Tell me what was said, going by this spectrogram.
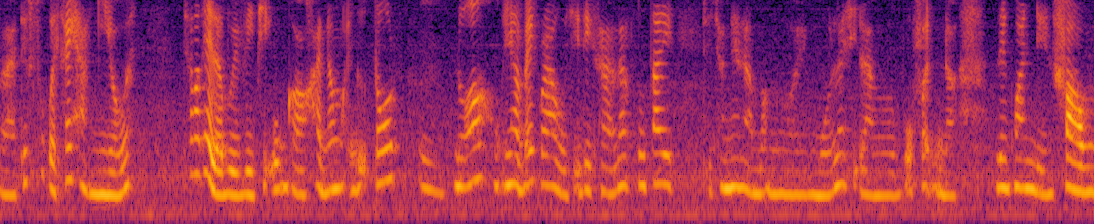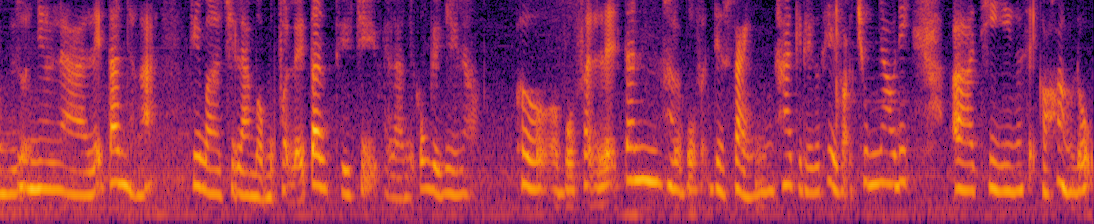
là tiếp xúc với khách hàng nhiều ấy chắc có thể là bởi vì chị cũng có khả năng ngoại ngữ tốt ừ. nữa cũng như là background của chị thì khá là phương tây thế cho nên là mọi người muốn là chị làm ở bộ phận uh, liên quan đến phòng ví dụ như là lễ tân chẳng hạn. Khi mà chị làm ở bộ phận lễ tân thì chị phải làm những công việc như thế nào? Ở, ở bộ phận lễ tân hoặc là bộ phận tiền sảnh hai cái đấy có thể gọi chung nhau đi. À, thì nó sẽ có khoảng độ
